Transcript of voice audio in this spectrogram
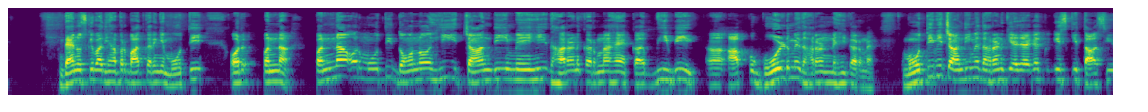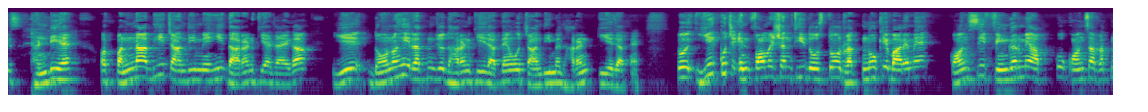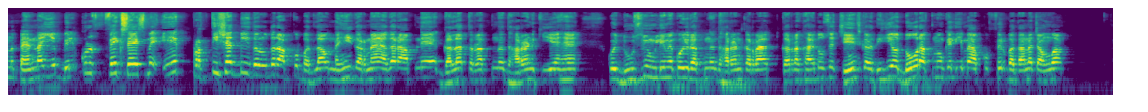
देन उसके बाद यहाँ पर बात करेंगे मोती और पन्ना। पन्ना और मोती दोनों ही चांदी में ही धारण करना है, कभी भी आपको गोल्ड में धारण नहीं करना है। मोती भी चांदी में धारण किया जाएगा क्योंकि इसकी तासीर ठंडी है और पन्ना भी चांदी में ही धारण किया जाएगा। ये दोनों ही रत्न जो धारण किए जाते हैं, वो चांदी में धारण किए जाते हैं। तो ये कुछ इंफॉर्मेशन थी दोस्तों रत्नों के बारे में। कौन सी फिंगर में आपको कौन सा रत्न पहनना है, ये बिल्कुल फिक्स है। इसमें एक प्रतिशत भी इधर उधर आपको बदलाव नहीं करना है। अगर आपने गलत रत्न धारण किए हैं, कोई दूसरी उंगली में कोई रत्न धारण कर रहा है, कर रखा है तो उसे चेंज कर दीजिए। और दो रत्नों के लिए मैं आपको फिर बताना चाहूँगा।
